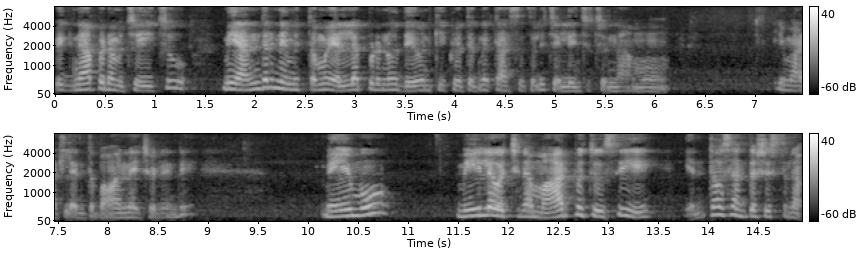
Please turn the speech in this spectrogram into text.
విజ్ఞాపనము చేయుచు మీ అందరి నిమిత్తము ఎల్లప్పుడూ దేవునికి కృతజ్ఞతాస్థుతులు చెల్లించుచున్నాము. ఈ మాటలు ఎంత బాగున్నాయి చూడండి. మేము మీలో వచ్చిన మార్పు చూసి ఎంతో సంతోషిస్తున్నాం.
